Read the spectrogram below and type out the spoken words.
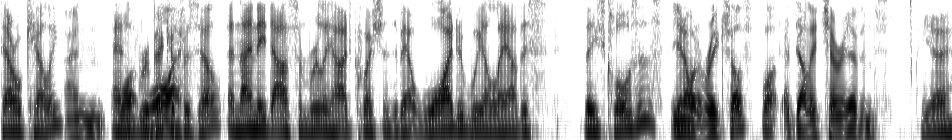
Daryl Kelly And, and wh- Rebecca why? Frizelle, and they need to ask some really hard questions about why did we allow this these clauses? You know what it reeks of? What? A Daly Cherry Evans. Yeah.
